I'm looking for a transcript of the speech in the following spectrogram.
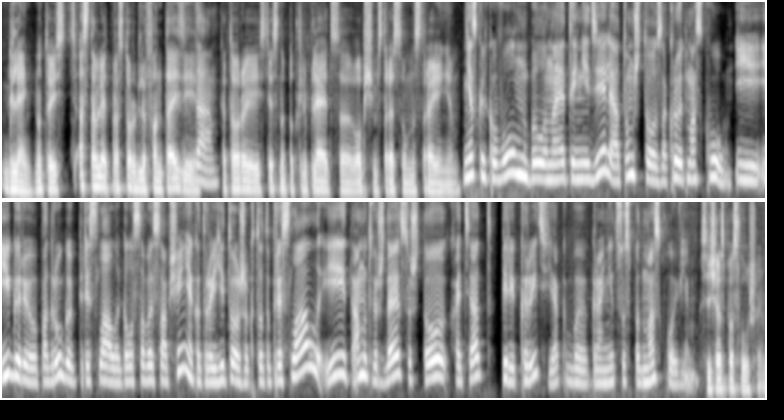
«глянь». Ну, то есть оставляют простор для фантазии, да. который, естественно, подкрепляется общим стрессовым настроением. Несколько волн было на этой неделе о том, что закроют Москву. И Игорю подруга переслала голосовое сообщение, которое ей тоже кто-то прислал, и там утверждается, что хотят перекрыть якобы границу с Подмосковьем. Сейчас послушаем.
